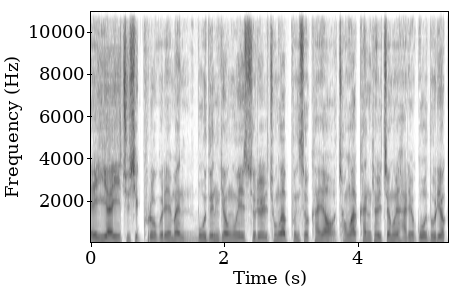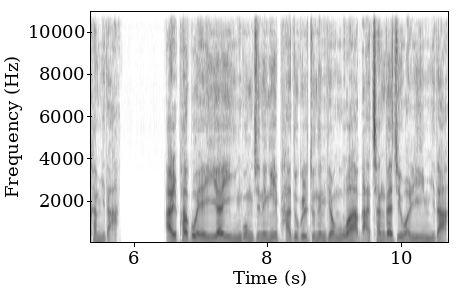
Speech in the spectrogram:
AI 주식 프로그램은 모든 경우의 수를 종합 분석하여 정확한 결정을 하려고 노력합니다. 알파고 AI 인공지능이 바둑을 두는 경우와 마찬가지 원리입니다.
